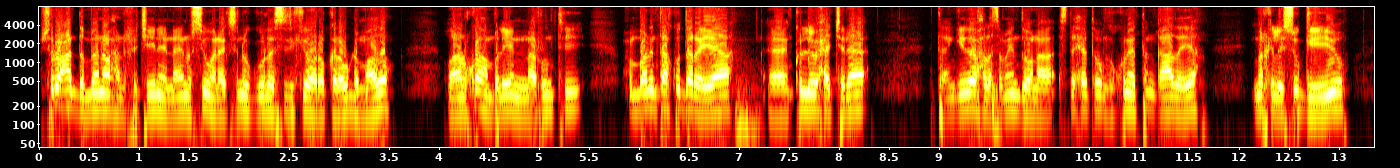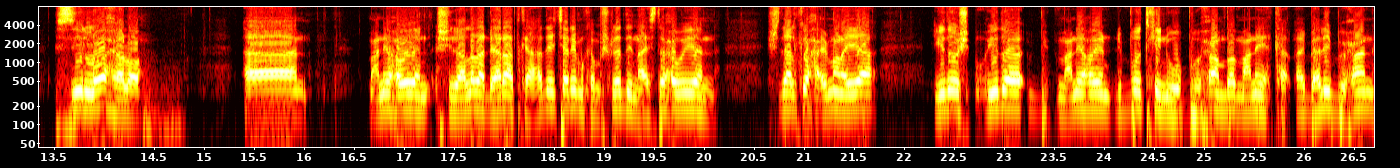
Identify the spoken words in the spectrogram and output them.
Mashruucan dambena waxaan rajaynaynaa inuu si wanaagsan oo guula sidii hore kale u dhammaado. Waanaanu ku hambalyaynaynaa runtii. Waxaan baan intaa ku darayaa kulley waxaa jira. Taangiyada waxaa la samayn doonaa saddex iyo tobanka kun ee tan qaadaya. Marka la geeyo si loo helo macnihi waxa weeyaan shidaalada dheeraadka ah. hadday jeer imanka mushkiladdiina haysta waxa weeyaan shidaalkii waxaa imanaya iyadoo iyadoo macnaha waxa weeyaan dhiboodkeena uu buuxo amba macnaha bahli buuxaan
